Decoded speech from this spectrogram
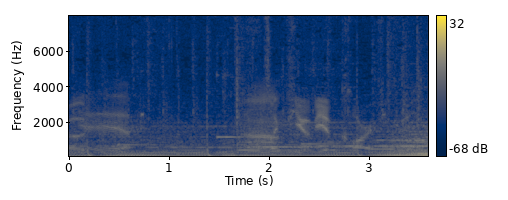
Road. Yeah. It's like um, POV of car if you could.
